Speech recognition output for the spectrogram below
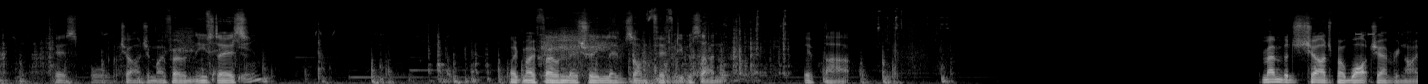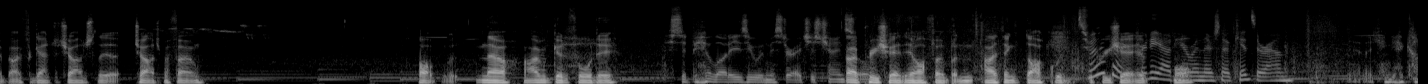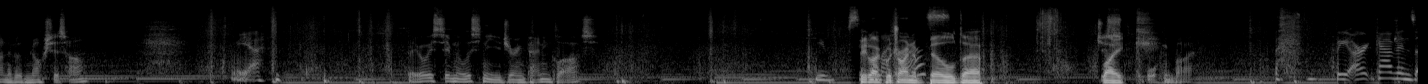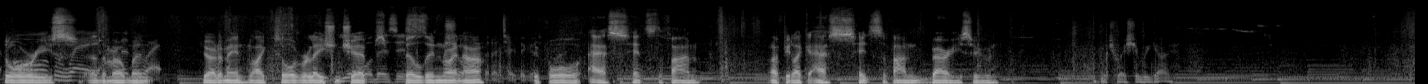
piss poor charging my phone these Thank days. you. Like my phone literally lives on 50%. If that. Remember to charge my watch every night, but I forget to charge the charge my phone. Pop, no, I'm good 4D. This would be a lot easier with Mr. H's chainsaw. I appreciate the offer, but I think Doc would It's really appreciate very pretty it out more. here when there's no kids around. Yeah, they can get kind of obnoxious, huh? Yeah. They always seem to listen to you during painting class. You've feel like we're trying to build uh, Just Like- walking by. the art cabins stories all the way at the moment. way. Do you know what I mean? Like sort of Yeah, well, relationships building right now that I take that goes before S hits the fan. I feel like S hits the fan very soon. Which way should we go?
